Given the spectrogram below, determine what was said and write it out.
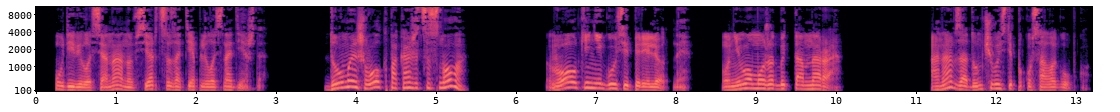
— удивилась она, но в сердце затеплилась надежда. «Думаешь, волк покажется снова?» «Волки не гуси перелетные. У него может быть там нора». Она в задумчивости покусала губку.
